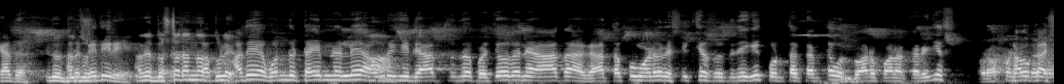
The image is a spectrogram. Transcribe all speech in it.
ಯಾವ್ದು? ಇದು ಅದು ರೀ ಅದೇ ದುಷ್ಟರನ್ನ ತುಳಿ. ಅದೇ ಒಂದು ಟೈಮ್ನಲ್ಲಿ ಅವ್ರಿಗೆ ಪ್ರಚೋದನೆ ಆದಾಗ ತಪ್ಪು ಮಾಡಿದ್ರೆ ಶಿಕ್ಷೆ ಸೂಚನೆಗೆ ಕೊಡ್ತಕ್ಕಂತ ಒಂದು ದ್ವಾರಪಾಲಕರಿಗೆ ಅವ್ರ ಅಪ್ಪಣೆ ಅವಕಾಶ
